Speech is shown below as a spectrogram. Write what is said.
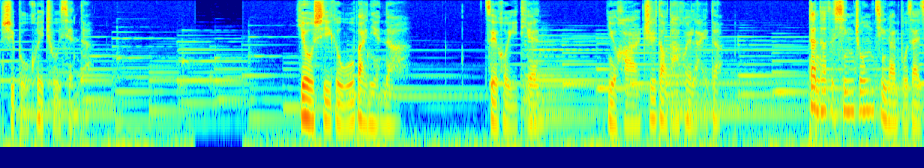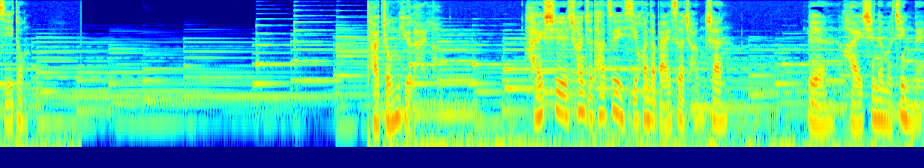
是不会出现的。又是一个五百年呐！最后一天，女孩知道他会来的，但她的心中竟然不再激动。他终于来了，还是穿着他最喜欢的白色长衫，脸还是那么俊美。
